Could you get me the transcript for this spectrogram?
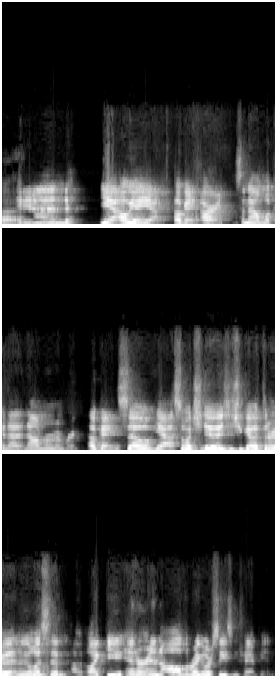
uh, And yeah, oh yeah, yeah. Okay, all right. So now I'm looking at it. Now I'm remembering. Okay, so yeah, so what you do is, you go through it and you listen, like you enter in all the regular season champions,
